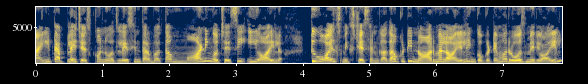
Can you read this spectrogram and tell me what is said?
నైట్ అప్లై చేసుకొని వదిలేసిన తర్వాత మార్నింగ్ వచ్చేసి ఈ ఆయిల్ టూ ఆయిల్స్ మిక్స్ చేశాను కదా. ఒకటి నార్మల్ ఆయిల్ ఇంకొకటేమో రోజ్మెరీ ఆయిల్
